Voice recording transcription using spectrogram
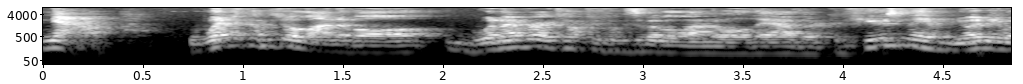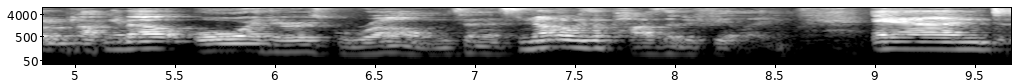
Now, when it comes to Alignable, whenever I talk to folks about Alignable, they either confused and they have no idea what I'm talking about, or there's groans, and it's not always a positive feeling. And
